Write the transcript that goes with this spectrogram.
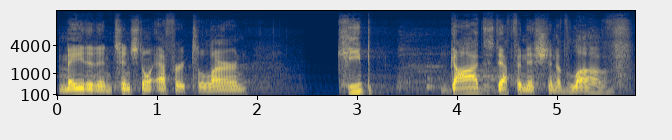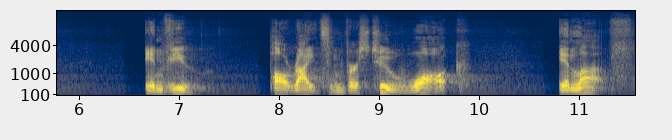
made an intentional effort to learn, keep God's definition of love in view. Paul writes in verse 2 walk in love.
